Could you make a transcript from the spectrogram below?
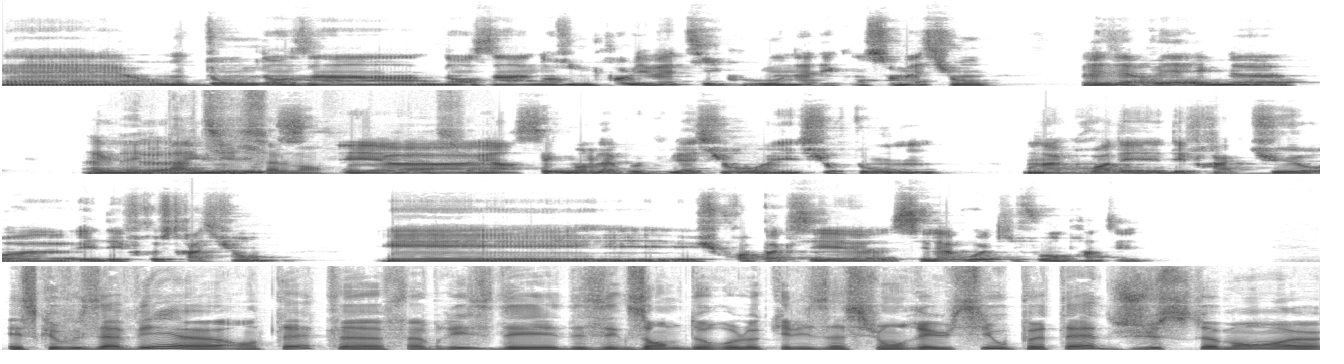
on tombe dans, un, dans, un, dans une problématique où on a des consommations réservées à une, à une, à une élite. et, et, un segment de la population et surtout on, on accroît des, des fractures et des frustrations. Et je crois pas que c'est c'est la voie qu'il faut emprunter. Est-ce que vous avez euh, en tête, euh, Fabrice, des, des, exemples de relocalisation réussie ou peut-être justement euh,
